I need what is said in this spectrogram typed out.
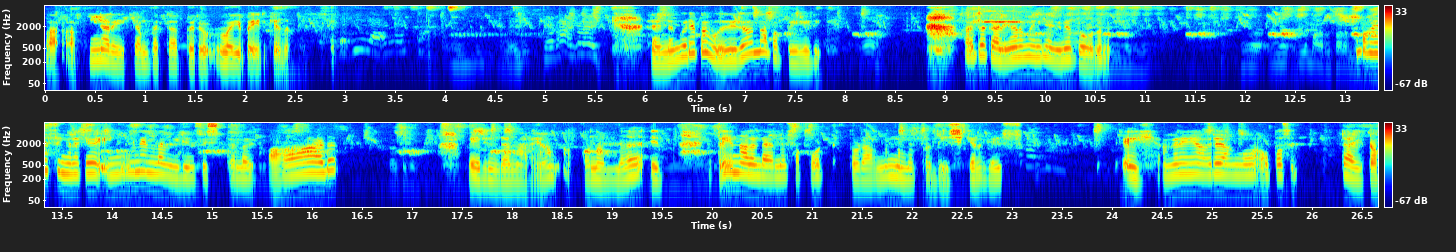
പറഞ്ഞറിയിക്കാൻ പറ്റാത്തൊരു വൈബായിരിക്കും അത്. രണ്ടും കൂടി ഇപ്പൊ വീഴുമെന്നാ അപ്പൊ പേടി. അവരുടെ കളി കാണുമ്പോൾ എനിക്ക് അങ്ങനെ തോന്നുന്നു. അപ്പോൾ ഗൈസ് ഇങ്ങനെയൊക്കെ ഇങ്ങനെയുള്ള വീഡിയോസ് ഇഷ്ടമുള്ള ഒരുപാട് പേരുണ്ടെന്ന് അറിയാം അപ്പൊ നമ്മൾ ഇത്രയും നാളുണ്ടായിരുന്ന സപ്പോർട്ട് തുടർന്ന് നമ്മൾ പ്രതീക്ഷിക്കണം ഗൈസ് ഏയ് അങ്ങനെ അവർ അങ്ങോ ഓപ്പോസിറ്റ് ആയിട്ടോ?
